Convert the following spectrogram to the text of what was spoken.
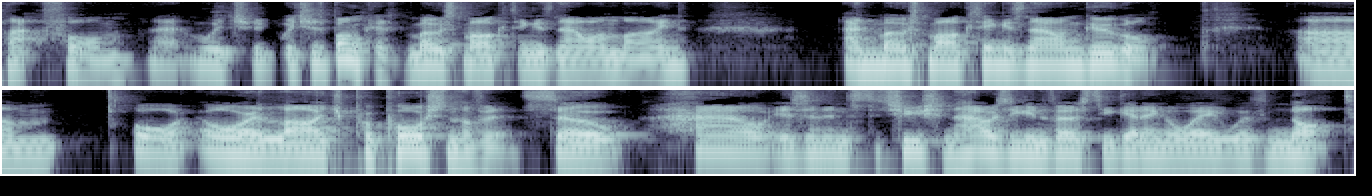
platform, uh, which which is bonkers. Most marketing is now online, and most marketing is now on Google, um, or or a large proportion of it. So, how is an institution, how is a university getting away with not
